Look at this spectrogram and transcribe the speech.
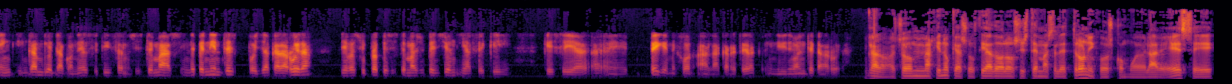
En, cambio, ya cuando se utilizan los sistemas independientes, pues ya cada rueda lleva su propio sistema de suspensión y hace que, que se eh, pegue mejor a la carretera individualmente cada rueda. Claro, eso me imagino que asociado a los sistemas electrónicos como el ABS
